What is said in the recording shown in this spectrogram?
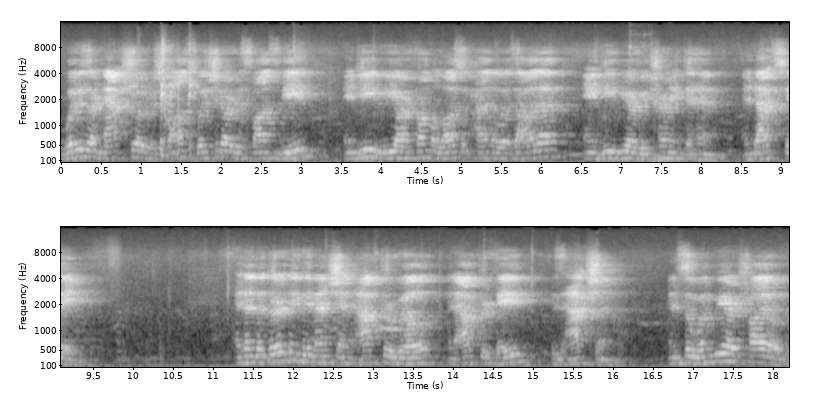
what is our natural response? What should our response be? Indeed, we are from Allah subhanahu wa ta'ala, and indeed we are returning to Him. And that's faith. And then the third thing they mention after will and after faith is action. And so when we are trialed,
